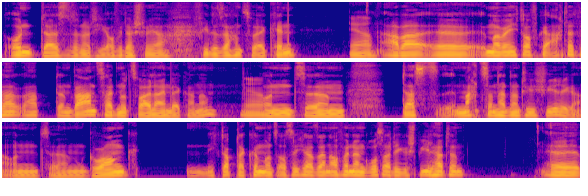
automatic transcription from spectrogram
Und da ist es dann natürlich auch wieder schwer, viele Sachen zu erkennen. Ja. Aber äh, immer wenn ich darauf geachtet habe, dann waren es halt nur zwei Linebacker, ne? Ja. Und ähm, das macht es dann halt natürlich schwieriger. Und ähm, Gronk ich glaube, da können wir uns auch sicher sein, auch wenn er ein großartiges Spiel hatte. Äh,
